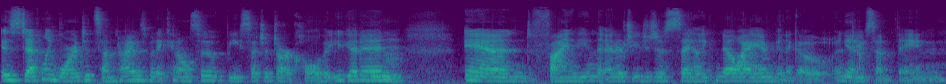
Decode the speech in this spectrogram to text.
is definitely warranted sometimes, but it can also be such a dark hole that you get in. Mm-hmm. And finding the energy to just say like, no, I am gonna go and Yeah. do something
